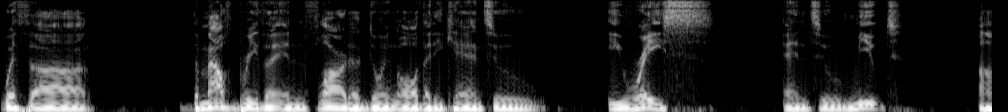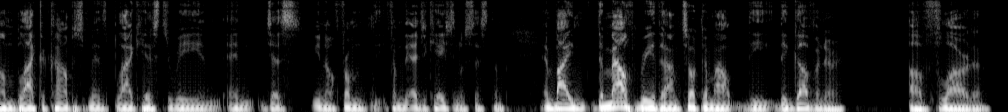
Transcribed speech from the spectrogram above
with uh the mouth breather in Florida doing all that he can to erase and to mute um, black accomplishments, black history, and and just you know from the, from the educational system. And by the mouth breather, I'm talking about the the governor of Florida.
